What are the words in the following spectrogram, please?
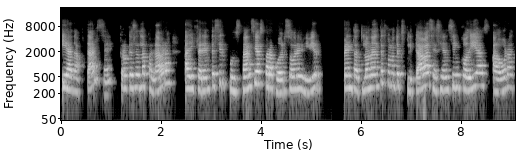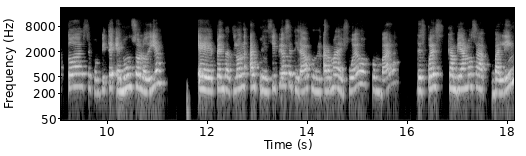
y adaptarse, creo que esa es la palabra, a diferentes circunstancias para poder sobrevivir. Pentatlón antes, como te explicaba, se hacían cinco días, ahora todas se compite en un solo día. Eh, pentatlón al principio se tiraba con arma de fuego, con bala, después cambiamos a balín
